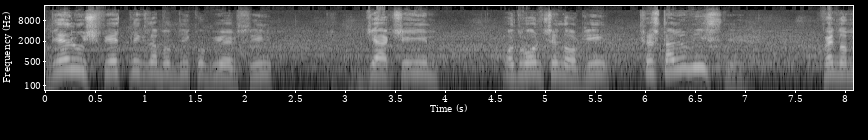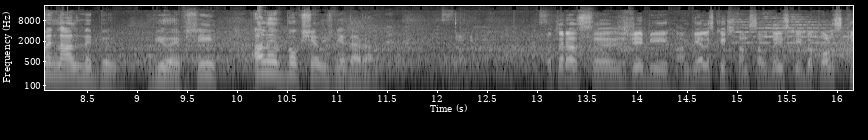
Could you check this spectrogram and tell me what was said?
Wielu świetnych zawodników UFC, jak się im odłączy nogi, przestają istnieć. Fenomenalny był w UFC, ale w boksie już nie da rady. To teraz e, z ziemi angielskiej czy tam saudyjskiej do Polski.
